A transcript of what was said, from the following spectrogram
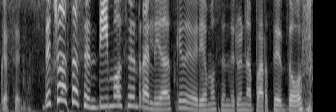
que hacemos. De hecho, hasta sentimos en realidad que deberíamos tener una parte 2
